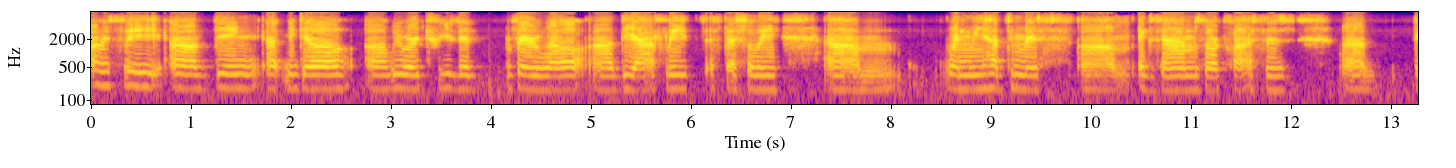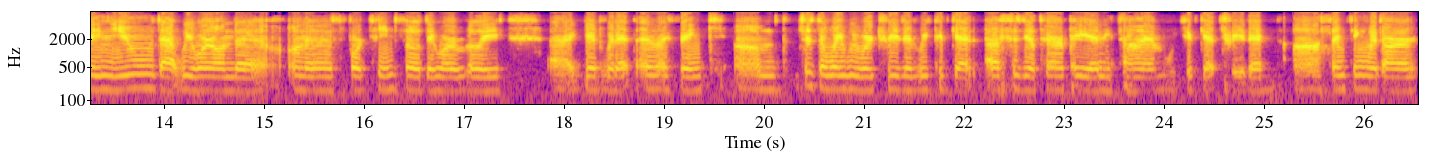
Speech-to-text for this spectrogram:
obviously, uh, being at McGill, uh, we were treated very well. Uh, the athletes, especially um, when we had to miss um, exams or classes, uh, they knew that we were on the on a sport team, so they were really uh, good with it. And I think um, just the way we were treated, we could get uh, physiotherapy anytime. We could get treated. Uh, same thing with our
